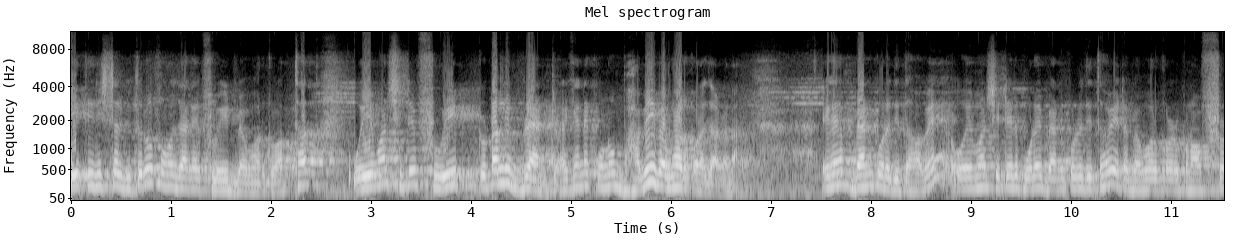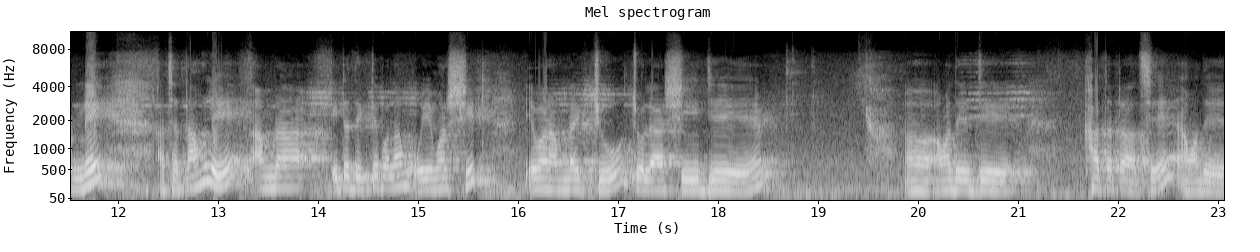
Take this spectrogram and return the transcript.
এই তিরিশটার ভিতরেও কোনো জায়গায় ফ্লুইড ব্যবহার করো। অর্থাৎ ওয়েমার শিটে ফ্লুইড টোটালি ব্র্যান্ড এখানে কোনোভাবেই ব্যবহার করা যাবে না। এখানে ব্যান করে দিতে হবে। ওএমআর শিটের পরে ব্যান করে দিতে হবে। এটা ব্যবহার করার কোনো অপশন নেই। আচ্ছা তাহলে আমরা এটা দেখতে পেলাম ওএমআর শিট এবার আমরা একটু চলে আসি যে আমাদের যে খাতাটা আছে, আমাদের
